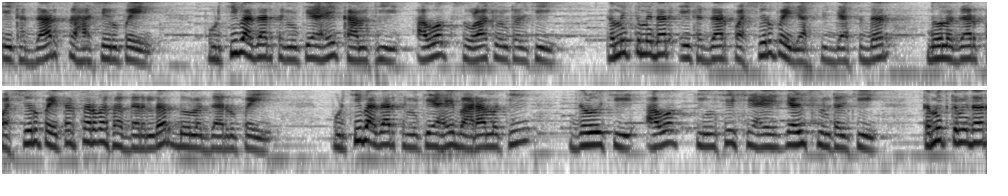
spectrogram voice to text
एक हजार सहाशे रुपये. पुढची बाजार समिती आहे कामठी आवक सोळा क्विंटलची. कमीत कमी दर एक हजार पाचशे रुपये जास्तीत जास्त दर दोन हजार पाचशे रुपये तर सर्वसाधारण दर दोन हजार रुपये. पुढची बाजार समिती आहे बारामती जळूची आवक तीनशे शेहेचाळीस क्विंटलची. कमीत कमी दर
